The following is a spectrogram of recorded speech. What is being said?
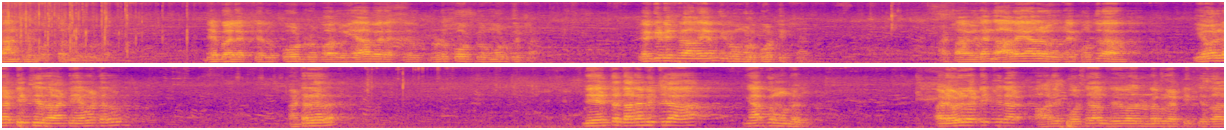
కాన్ఫరెన్స్ మొత్తం ఊళ్ళో. డెబ్బై లక్షలు కోటి రూపాయలు యాభై లక్షలు రెండు కోట్లు మూడు కోట్ల. వెంకటేశ్వర ఆలయానికి ఇరవై మూడు కోట్లు ఇచ్చాను అట్లా ఆ విధంగా ఆలయాలు రేపు ఎవరు కట్టించారు అంటే ఏమంటారు? అంటారు కదా? నేను ఎంత ధనం ఇచ్చినా జ్ఞాపకం ఉండదు. వాడు ఎవరు కట్టించారా ఆరే పోషాలు దేవారు ఉన్నప్పుడు కట్టించారా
